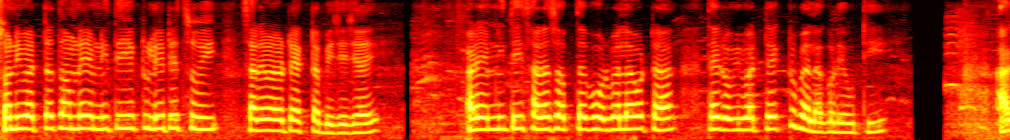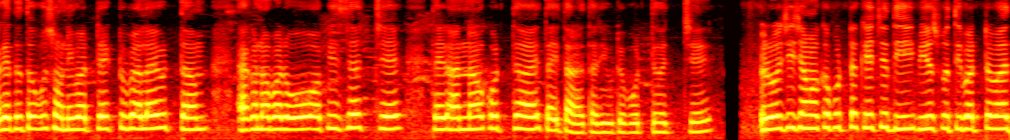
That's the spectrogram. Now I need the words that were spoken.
শনিবারটা তো আমরা এমনিতেই একটু লেটে শুই, সাড়ে বারোটা একটা বেজে যায়। আর এমনিতেই সারা সপ্তাহে ভোরবেলা ওঠা তাই রবিবারটা একটু বেলা করে উঠি। আগে তো তবু শনিবারটা একটু বেলায় উঠতাম, এখন আবার ও অফিস যাচ্ছে, তাই রান্নাও করতে হয়, তাই তাড়াতাড়ি উঠে পড়তে হচ্ছে। রোজই জামা কাপড়টা কেচে দিই, বৃহস্পতিবারটা বাদ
